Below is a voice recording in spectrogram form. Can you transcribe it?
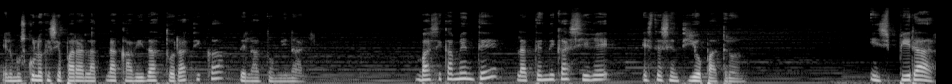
el músculo que separa la cavidad torácica del abdominal. Básicamente, la técnica sigue este sencillo patrón. Inspirar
